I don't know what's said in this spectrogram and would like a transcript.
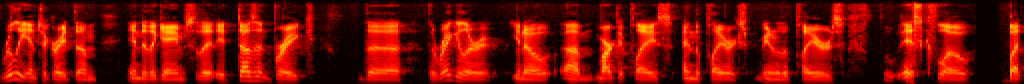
really integrate them into the game so that it doesn't break the the regular you know um, marketplace and the player you know the players ISK flow, but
